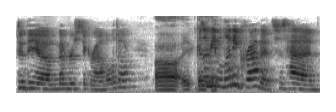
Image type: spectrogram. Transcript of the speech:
Did the uh, members stick around all the time? Uh, Because I they- mean, Lenny Kravitz has had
